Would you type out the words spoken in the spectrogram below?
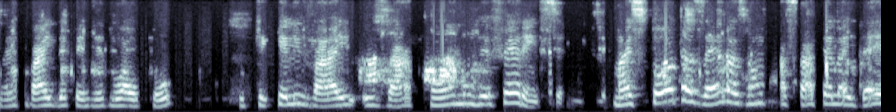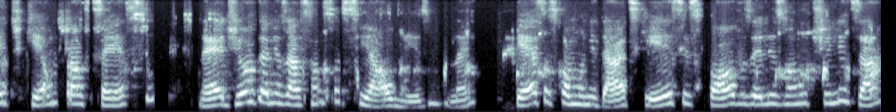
né? vai depender do autor, o que, que ele vai usar como referência. Mas todas elas vão passar pela ideia de que é um processo né, de organização social mesmo, né? que essas comunidades, que esses povos, eles vão utilizar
